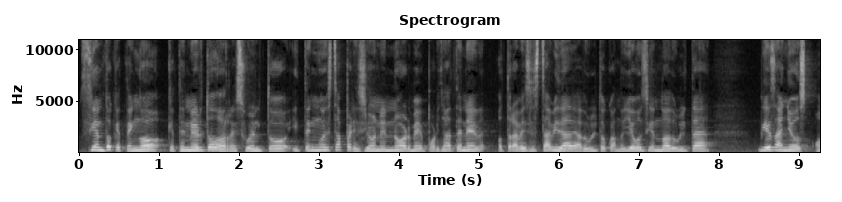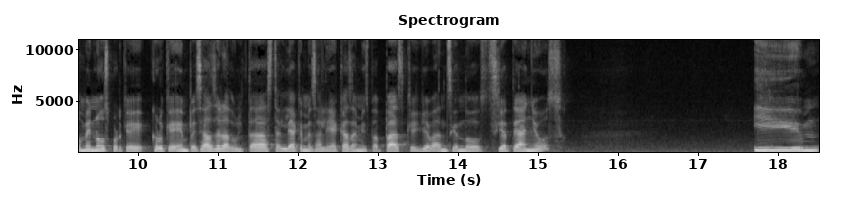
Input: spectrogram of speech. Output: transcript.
siento que tengo que tener todo resuelto y tengo esta presión enorme por ya tener otra vez esta vida de adulto cuando llevo siendo adulta 10 años o menos porque creo que empecé a ser adulta hasta el día que me salí de casa de mis papás que llevan siendo 7 años. Y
